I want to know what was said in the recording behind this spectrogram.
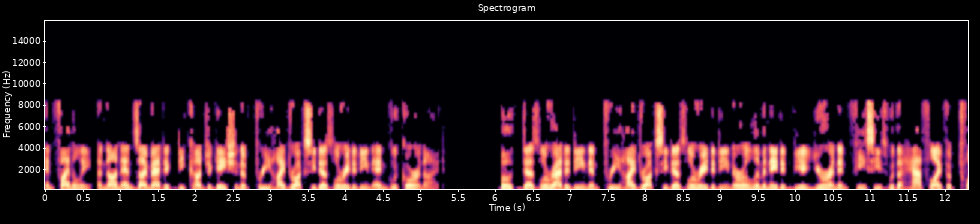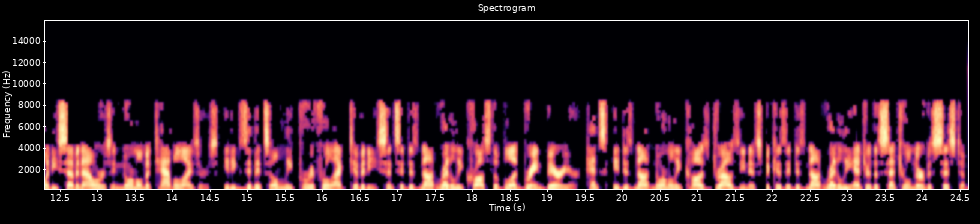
and finally, a non-enzymatic deconjugation of 3-hydroxydesloratadine N-glucuronide. Both desloratadine and 3-hydroxydesloratadine are eliminated via urine and feces with a half-life of 27 hours in normal metabolizers. It exhibits only peripheral activity since it does not readily cross the blood-brain barrier, hence, it does not normally cause drowsiness because it does not readily enter the central nervous system.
